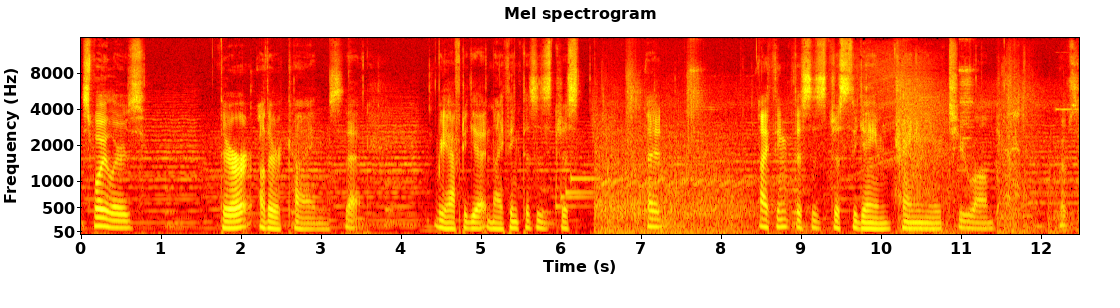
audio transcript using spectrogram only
spoilers, there are other kinds that we have to get, and I think this is just... A, I think this is just the game training you to, um... Whoops.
